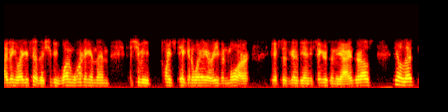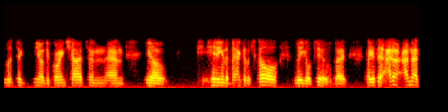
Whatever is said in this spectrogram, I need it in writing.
I think, like I said, there should be one warning, and then it should be points taken away, or even more, if there's going to be any fingers in the eyes, or else, you know, let let the you know the groin shots and and you know hitting in the back of the skull legal too. But like I said, I don't. I'm not.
